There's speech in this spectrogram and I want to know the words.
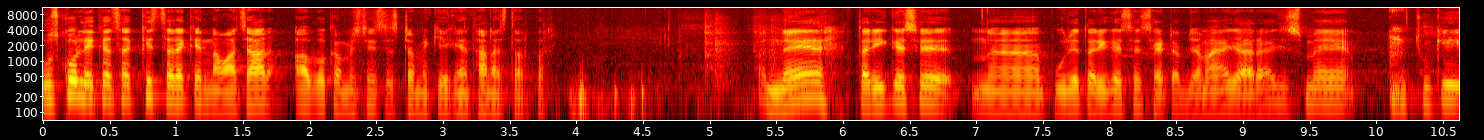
उसको लेकर सर, किस तरह के नवाचार अब कमिश्नरी सिस्टम में किए गए थाना स्तर पर? नए तरीके से पूरे तरीके से सेटअप जमाया जा रहा है, जिसमें चूँकि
